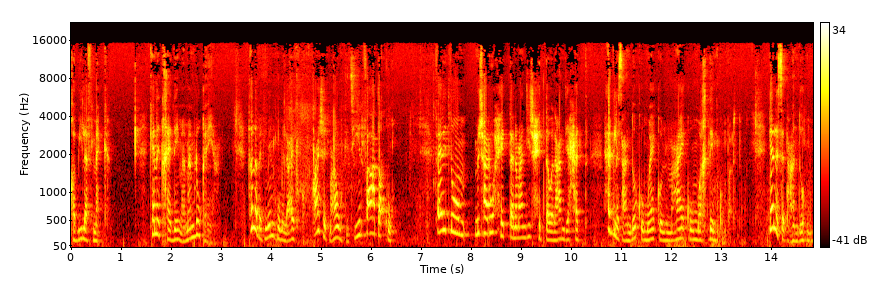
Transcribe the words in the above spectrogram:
قبيلة في مكة. كانت خادمة مملوكة يعني. طلبت منهم العتق عاشت معاهم كتير فأعتقوه. فقالت لهم مش هروح حتة أنا ما عنديش حتة ولا عندي حد. هجلس عندكم وآكل معاكم وأخدمكم برضه. جلست عندهم.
